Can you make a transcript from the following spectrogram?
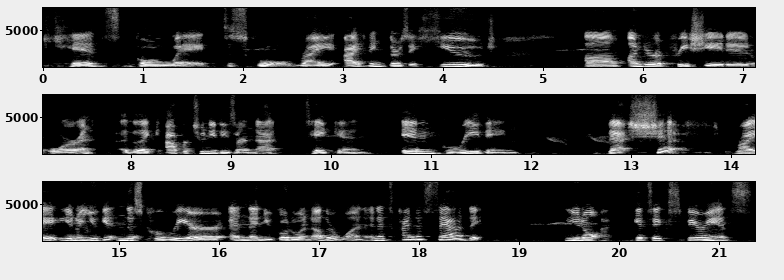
kids go away to school right? I think there's a huge um, underappreciated or an like opportunities are not taken in grieving that shift right? You know you get in this career and then you go to another one and it's kind of sad that you don't get to experience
